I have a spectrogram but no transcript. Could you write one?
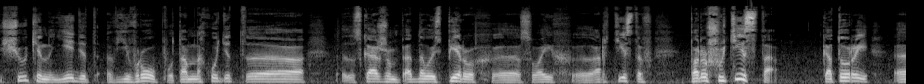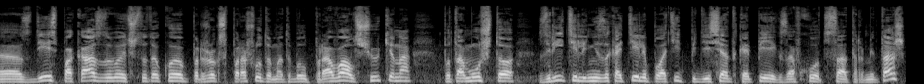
Щукин едет в Европу, там находит, скажем, одного из первых своих артистов, парашютиста, который э, здесь показывает, что такое прыжок с парашютом. Это был провал Щукина, потому что зрители не захотели платить 50 копеек за вход в сад Эрмитаж,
